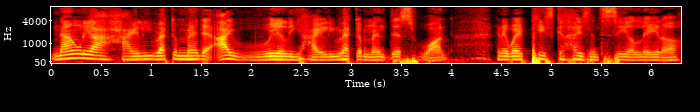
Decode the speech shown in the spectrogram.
Not only I highly recommend it, I really highly recommend this one. Anyway, peace guys and see you later.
